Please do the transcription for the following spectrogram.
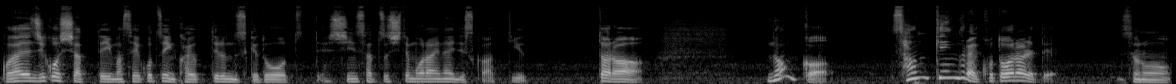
この間事故しちゃって、今、整骨院通ってるんですけど、つって、診察してもらえないですかって言ったら、なんか、3件ぐらい断られて、その、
